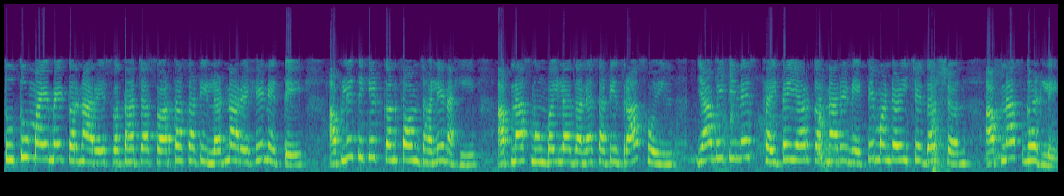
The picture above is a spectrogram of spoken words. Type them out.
तुतू तू करणारे स्वतःच्या स्वार्थासाठी लढणारे हे नेते आपले तिकीट कन्फर्म झाले नाही. आपणास मुंबईला जाण्यासाठी त्रास होईल. या भीतीने स्थैतयार करणारे नेते मंडळीचे दर्शन आपणास घडले.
